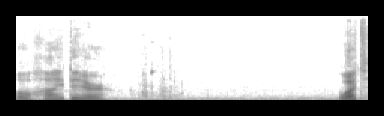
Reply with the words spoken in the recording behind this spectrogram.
Oh, hi there. What?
